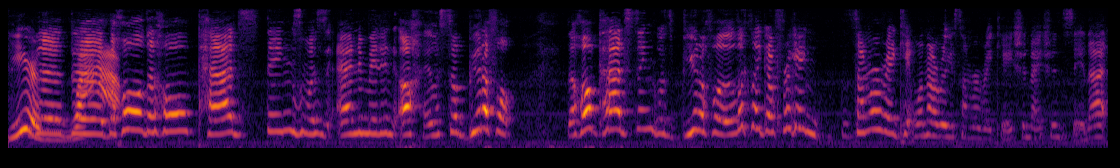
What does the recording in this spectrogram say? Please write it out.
years. the, the, wow. the whole the whole Paths things was animated. Oh, it was so beautiful. The whole Paths thing was beautiful. It looked like a freaking summer vacation. Well, not really summer vacation. I shouldn't say that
